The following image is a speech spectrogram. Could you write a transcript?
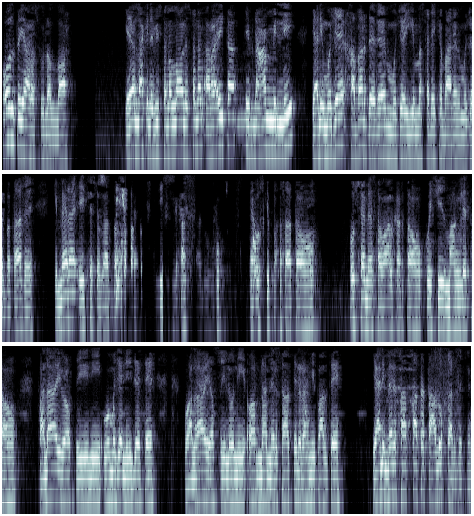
قلت یا رسول اللہ یہ اللہ کے نبی صلی اللہ علیہ وسلم ارائیتا ابن عم ملی یعنی مجھے خبر دے دے، مجھے یہ مسئلے کے بارے میں مجھے بتا دے کہ میرا ایک سے سزاد میں اس کے پاس آتا ہوں۔ اس سے میں سوال کرتا ہوں، کوئی چیز مانگ لیتا ہوں، فلا یعطینی وہ مجھے نہیں دیتے، ولا یصلونی اور نہ میرے ساتھ رحمی پالتے یعنی میرے ساتھ قطع تعلق کر دیتے۔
